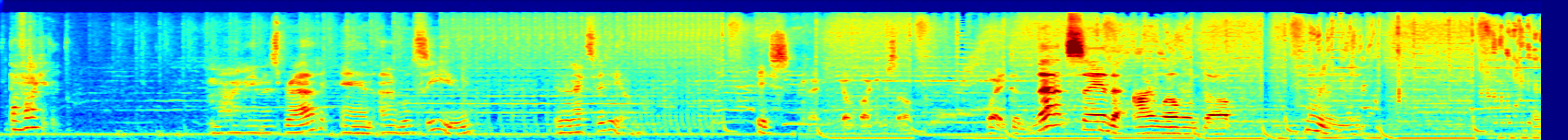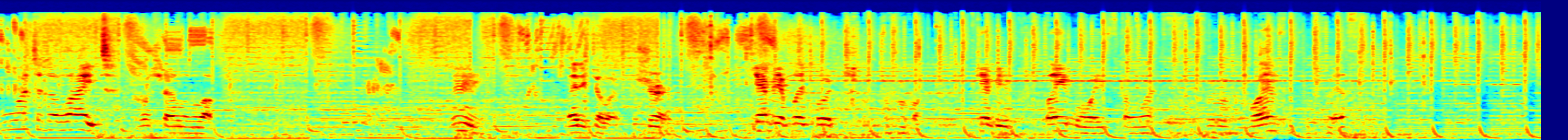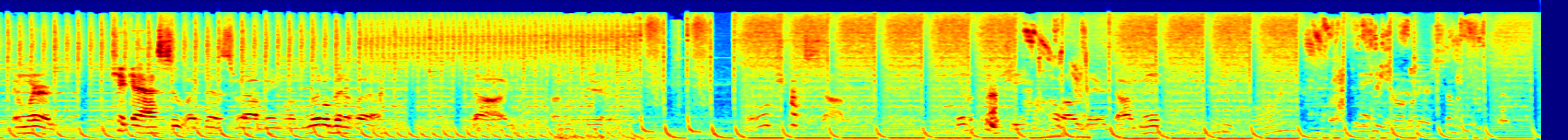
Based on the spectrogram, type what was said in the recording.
But fuck it. My name is Brad, and I will see you in the next video. Peace. Okay, go fuck yourself. Wait, did that say that I leveled up? Hmm. What a delight! What should I level up? Hmm. Lady killer, for sure. Can't be a playboy. Can't be a playboy with and wear a kick-ass suit like this without being a little bit of a dog unclear. Little truck stop. Little poochie. Hello there, dog mate. Yourself.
